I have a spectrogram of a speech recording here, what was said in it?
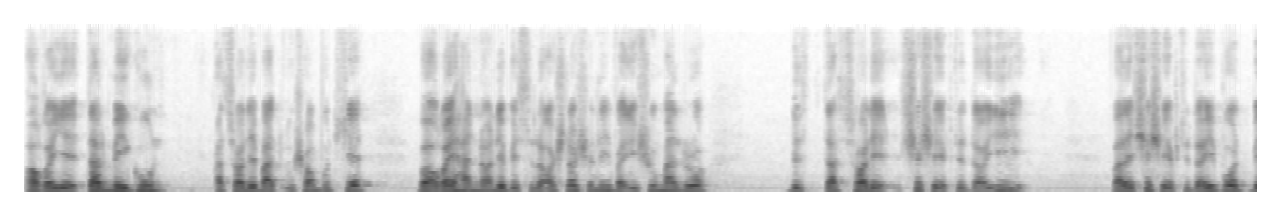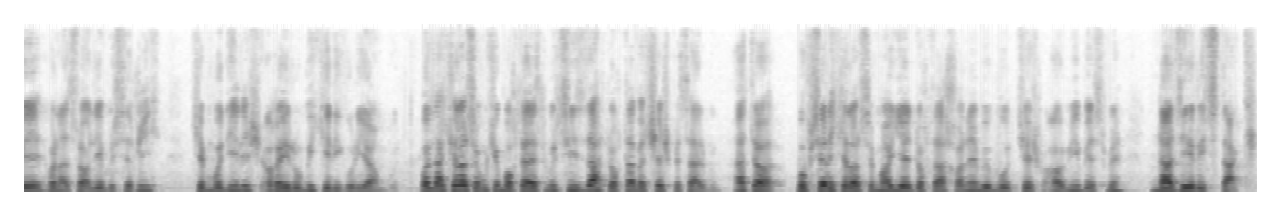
آقای در میگون از سال بعد اوشان بود که با آقای حنانه به اصطلاح آشنا شدیم و ایشون من رو در سال شش ابتدایی برای شش ابتدایی بود به هنرستان عالی موسیقی که مدیرش آقای روبی گریگوریان بود. ما در کلاسمون که مختلف بود 13 دختر و 6 پسر بود. حتی مبصر کلاس ما یه دختر خانمی بود چشم آبی به اسم نظیر استک.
